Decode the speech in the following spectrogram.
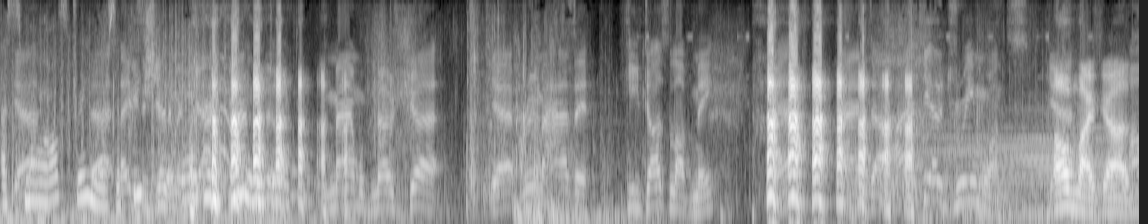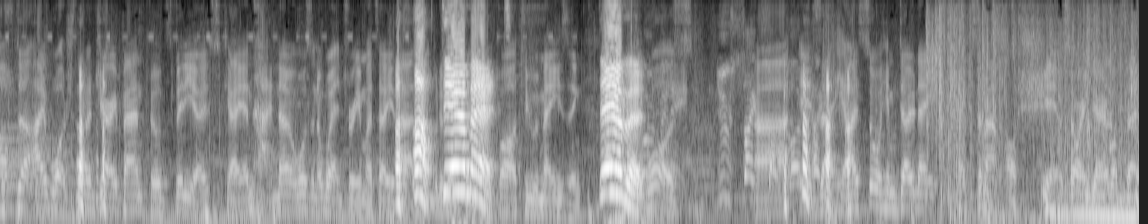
A small streamers appreciate it. man with no shirt. Yeah, rumor has it, he does love me. Yeah? and uh, I actually had a dream once. Yeah, oh my god. After I watched one of Jerry Banfield's videos, okay? And that, no, it wasn't a wet dream, I tell you that. that Damn it! Far too amazing. Damn it! it was, uh, is that I saw him donate X amount. Oh shit! Sorry, Jerry. One sec.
